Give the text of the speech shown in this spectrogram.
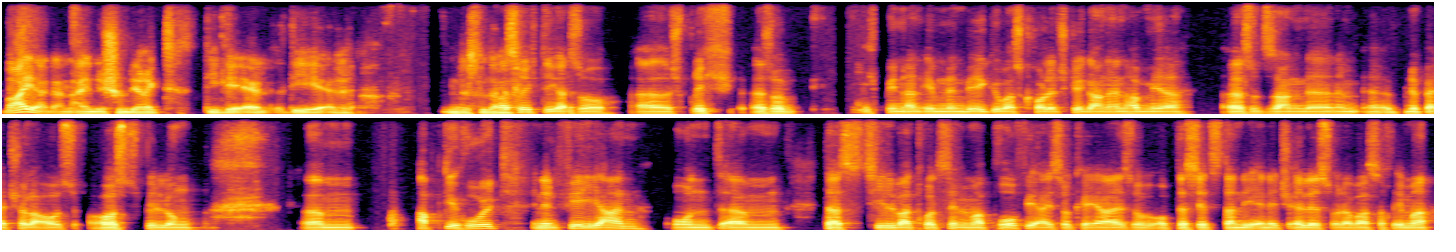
war ja dann eigentlich schon direkt die DL, die EL. Das ist richtig, also äh, sprich, also ich bin dann eben den Weg übers College gegangen, habe mir äh, sozusagen eine, äh, eine Bachelor-Ausbildung ähm, abgeholt in den vier Jahren und ähm, das Ziel war trotzdem immer Profi-Eishockey, ja, also ob das jetzt dann die NHL ist oder was auch immer.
